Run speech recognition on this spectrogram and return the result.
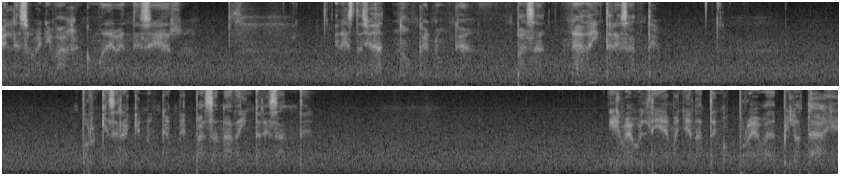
Niveles suben y bajan como deben de ser. En esta ciudad nunca, nunca pasa nada interesante. ¿Por qué será que nunca me pasa nada interesante? Y luego el día de mañana tengo prueba de pilotaje.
